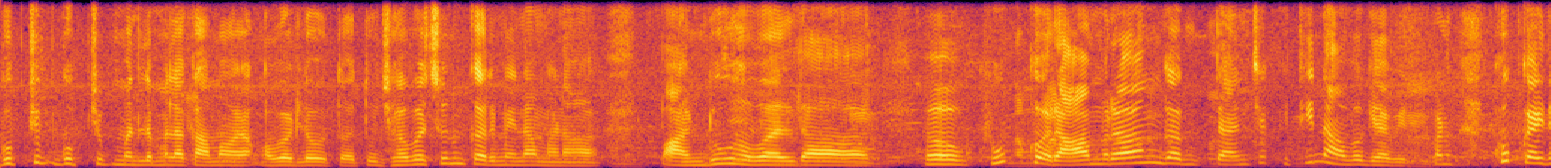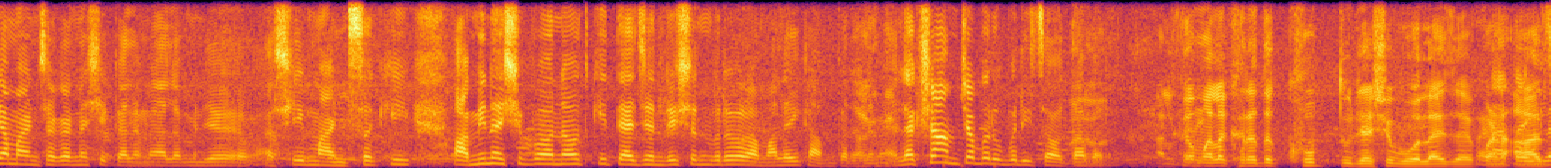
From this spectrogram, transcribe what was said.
गुपचूप गुपचूपमधलं मला काम आवडलं होतं. तुझ्या वाचून कर्मेना म्हणा पांडू हवालदार खूप क- राम राम गंग त्यांचे किती नावं घ्यावीत. पण खूप काही त्या माणसाकडनं शिकायला मिळालं. म्हणजे अशी माणसं की आम्ही नशिबवान आहोत की त्या जनरेशनबरोबर आम्हालाही काम करायला मिळालं. लक्ष आमच्या बरोबरीचा होता बरं. अलका मला खरं तर खूप तुझ्याशी बोलायचं आहे पण आज.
